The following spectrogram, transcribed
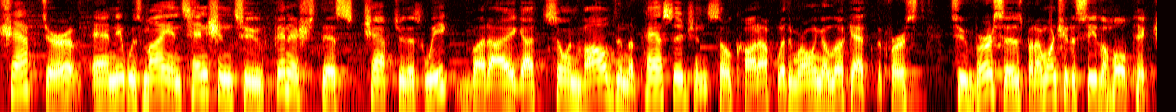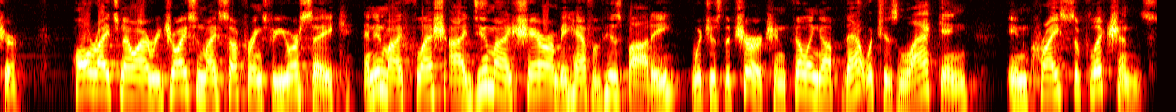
chapter. And it was my intention to finish this chapter this week, but I got so involved in the passage and so caught up with it. We're only going to look at the first two verses, but I want you to see the whole picture. Paul writes, Now I rejoice in my sufferings for your sake, and in my flesh I do my share on behalf of his body, which is the church, in filling up that which is lacking in Christ's afflictions.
